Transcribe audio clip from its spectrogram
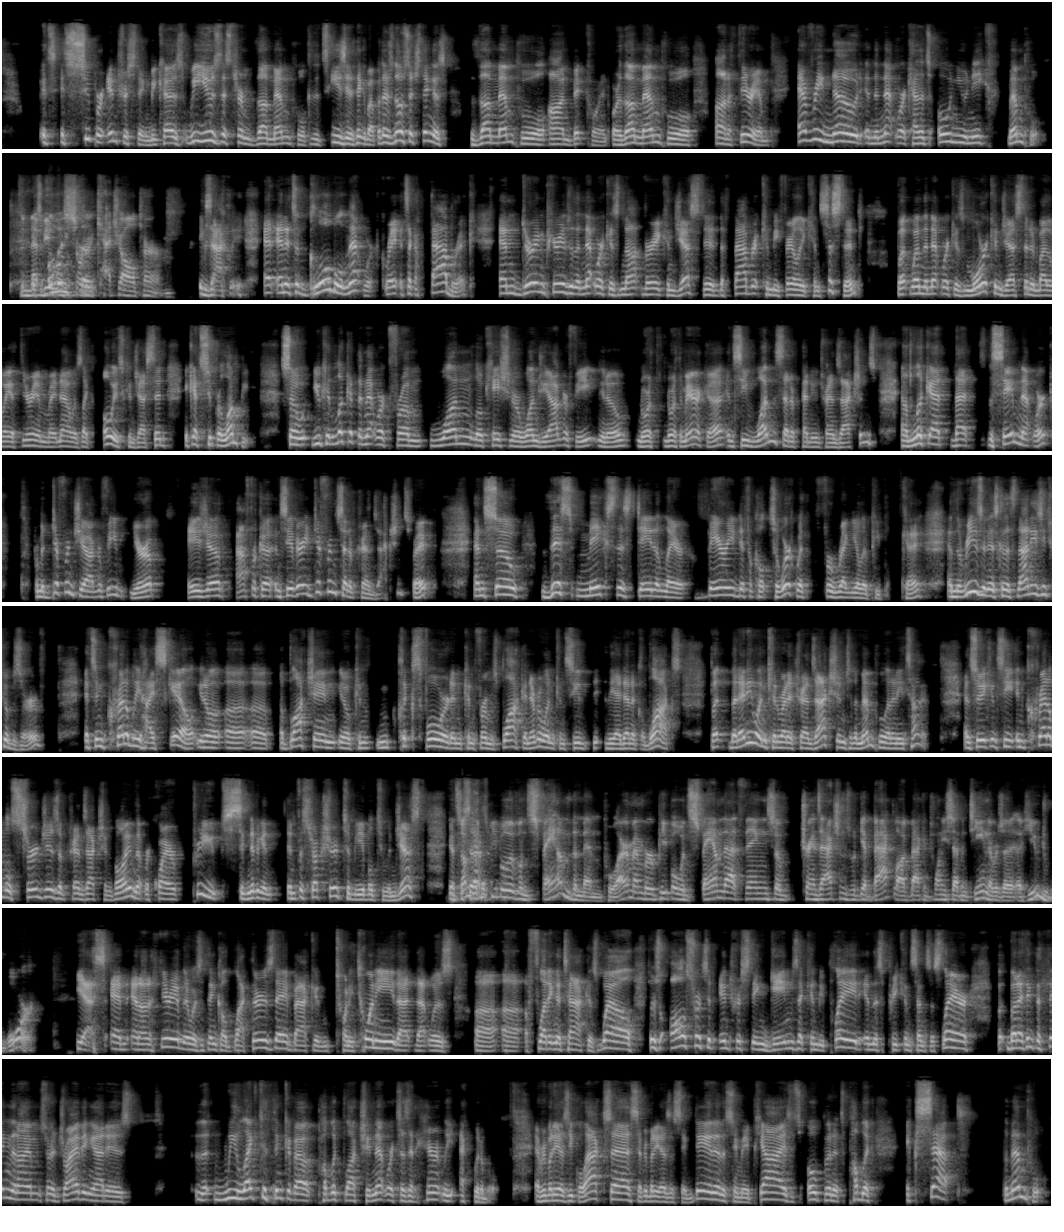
it's it's super interesting because we use this term the mempool because it's easy to think about, but there's no such thing as the mempool on Bitcoin or the mempool on Ethereum every node in the network has its own unique mempool. The nebulous sort of catch-all term. Exactly. And, and it's a global network, right? It's like a fabric. And during periods where the network is not very congested, the fabric can be fairly consistent. But when the network is more congested, and by the way, Ethereum right now is like always congested, it gets super lumpy. So you can look at the network from one location or one geography, you know, North North America, and see one set of pending transactions, and look at that the same network from a different geography, Europe, Asia, Africa, and see a very different set of transactions, right? And so this makes this data layer very difficult to work with for regular people, okay? And the reason is because it's not easy to observe. It's incredibly high scale. You know, a, a, a blockchain, you know, can, clicks forward and confirms block, and everyone can see the, the identical blocks. But but anyone can write a transaction to the mempool at any time, and so you can see incredible surges of transaction volume that require pretty significant infrastructure to be able to ingest. And sometimes people even spam the mempool. I remember people would spam that thing so transactions would get backlogged back in 2017. There was a, a huge war Yes, and and on Ethereum there was a thing called Black Thursday back in 2020 that that was uh, a flooding attack as well. There's all sorts of interesting games that can be played in this pre-consensus layer, but but I think the thing that I'm sort of driving at is that we like to think about public blockchain networks as inherently equitable. Everybody has equal access, everybody has the same data, the same APIs, it's open, it's public, except the mempool.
